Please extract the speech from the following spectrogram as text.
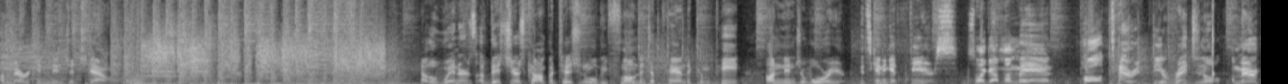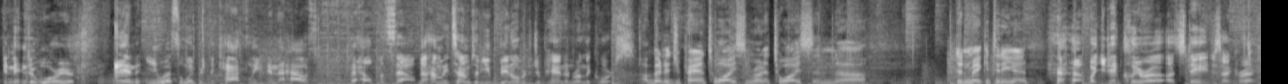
American Ninja Challenge. Now, the winners of this year's competition will be flown to Japan to compete on Ninja Warrior. It's gonna get fierce. So I got my man, Paul Terek, the original American Ninja Warrior and U.S. Olympic decathlete in the house to help us out. Now, how many times have you been over to Japan and run the course? I've been to Japan twice and run it twice and uh, didn't make it to the end. but you did clear a, a, stage, is that correct?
